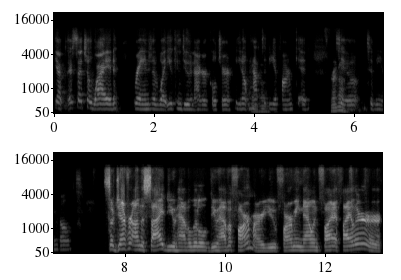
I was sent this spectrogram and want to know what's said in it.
Yep, there's such a wide range of what you can do in agriculture. You don't have mm-hmm. to be a farm kid right to to be involved so Jennifer, on the side, do you have a little? Do you have a farm? Are you farming now in Filer? Or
